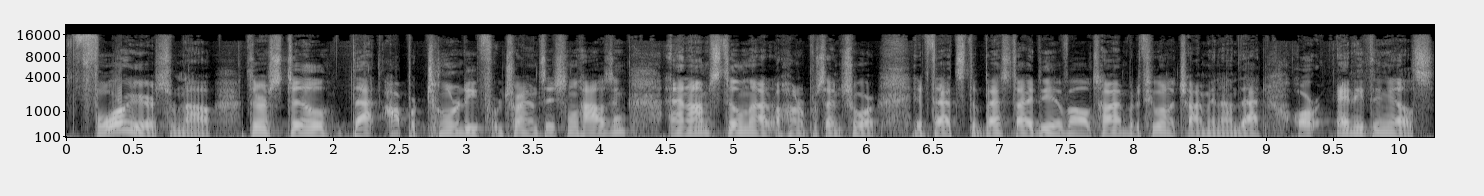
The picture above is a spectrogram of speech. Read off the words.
four years from now, there's still that opportunity for transitional housing. And I'm still not 100% sure if that's the best idea of all time. But if you want to chime in on that or anything else,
